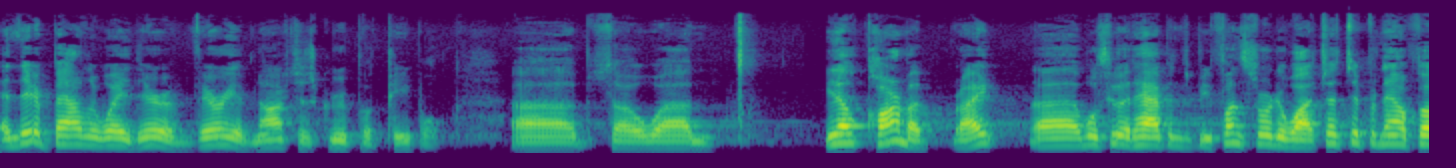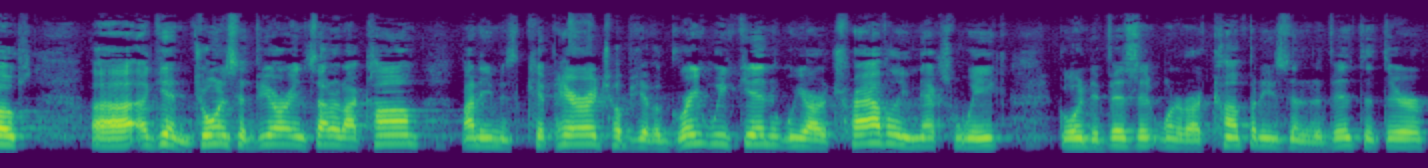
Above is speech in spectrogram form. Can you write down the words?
And they're, by the way, they're a very obnoxious group of people. Uh, so, um, you know, karma, right? Uh, we'll see what happens. It'll be a fun story to watch. That's it for now, folks. Uh, again, join us at VRAinsider.com. My name is Kip Herriage. Hope you have a great weekend. We are traveling next week, going to visit one of our companies in an event that they're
